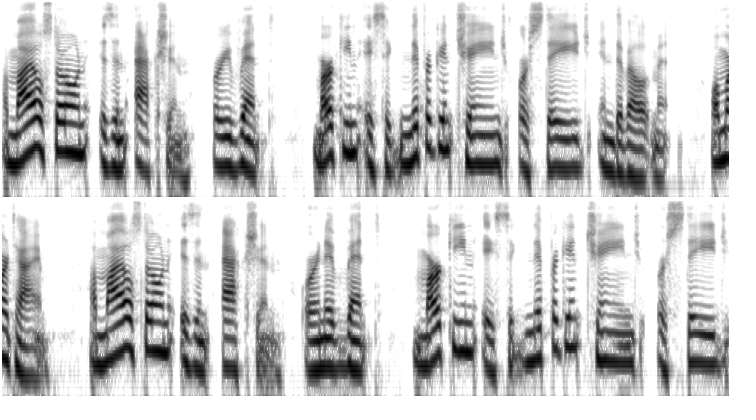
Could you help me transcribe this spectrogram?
A milestone is an action or event marking a significant change or stage in development. One more time. A milestone is an action or an event marking a significant change or stage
